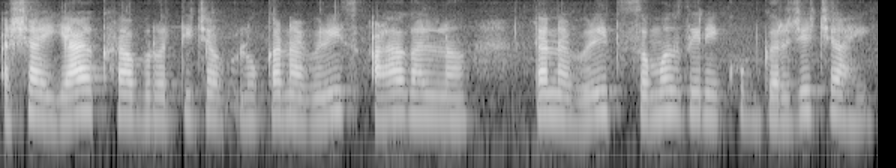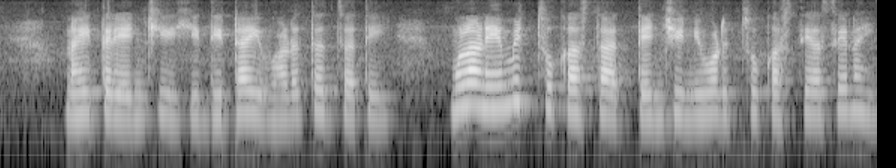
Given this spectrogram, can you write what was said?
अशा या खराब वृत्तीच्या लोकांना वेळीच आळा घालणं त्यांना वेळीच समज देणे खूप गरजेचे आहे. नाहीतर यांची ही दिठाई वाढतच जाते. मुलं नेहमीच चूक असतात त्यांची निवड चूक असते असे नाही.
